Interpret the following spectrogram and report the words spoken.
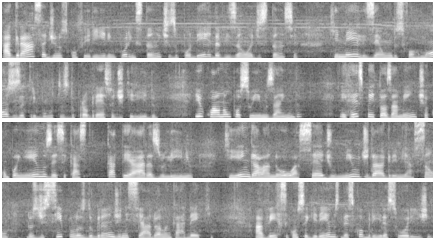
a graça de nos conferirem por instantes o poder da visão à distância, que neles é um dos formosos atributos do progresso adquirido e o qual não possuímos ainda, e respeitosamente acompanhemos esse catear azulíneo que engalanou a sede humilde da agremiação dos discípulos do grande iniciado Allan Kardec, a ver se conseguiremos descobrir a sua origem.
